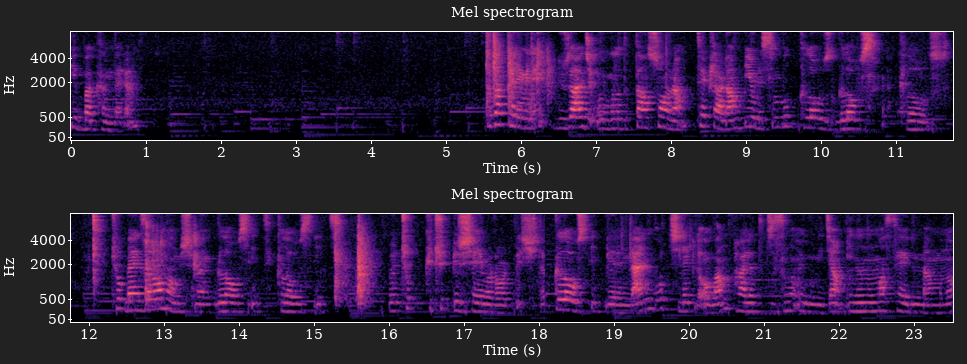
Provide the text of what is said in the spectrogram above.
bir bakın derim. Dudak kalemini güzelce uyguladıktan sonra tekrardan Biolis'in bu Close, Glows, Close. Çok benzer olmamış mı? Glows It, Close It. Böyle çok küçük bir şey var orada işte. Glows It'lerinden bu çilekli olan parlatıcısını uygulayacağım. İnanılmaz sevdim ben bunu.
